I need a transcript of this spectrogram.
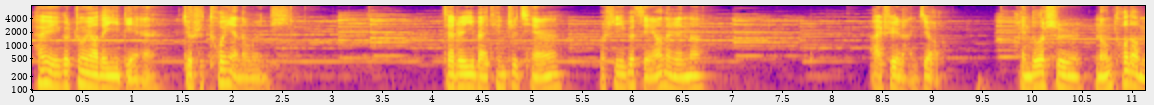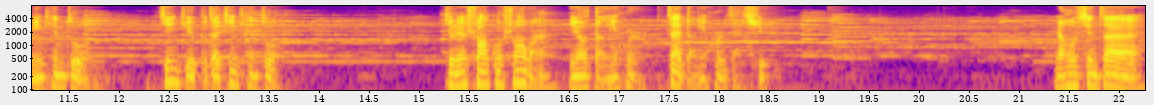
还有一个重要的一点就是拖延的问题。在这一百天之前，我是一个怎样的人呢？爱睡懒觉。很多事能拖到明天做，坚决不在今天做。就连刷锅刷碗也要等一会儿，再等一会儿再去。然后现在，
